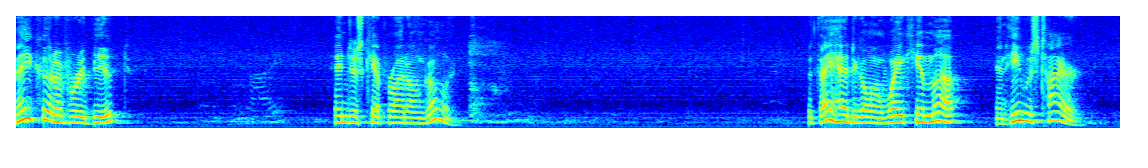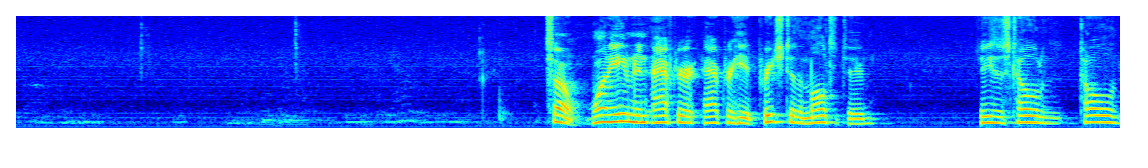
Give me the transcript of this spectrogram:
They could have rebuked and just kept right on going. But they had to go and wake him up, and he was tired. So, one evening after, after he had preached to the multitude, Jesus told, told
